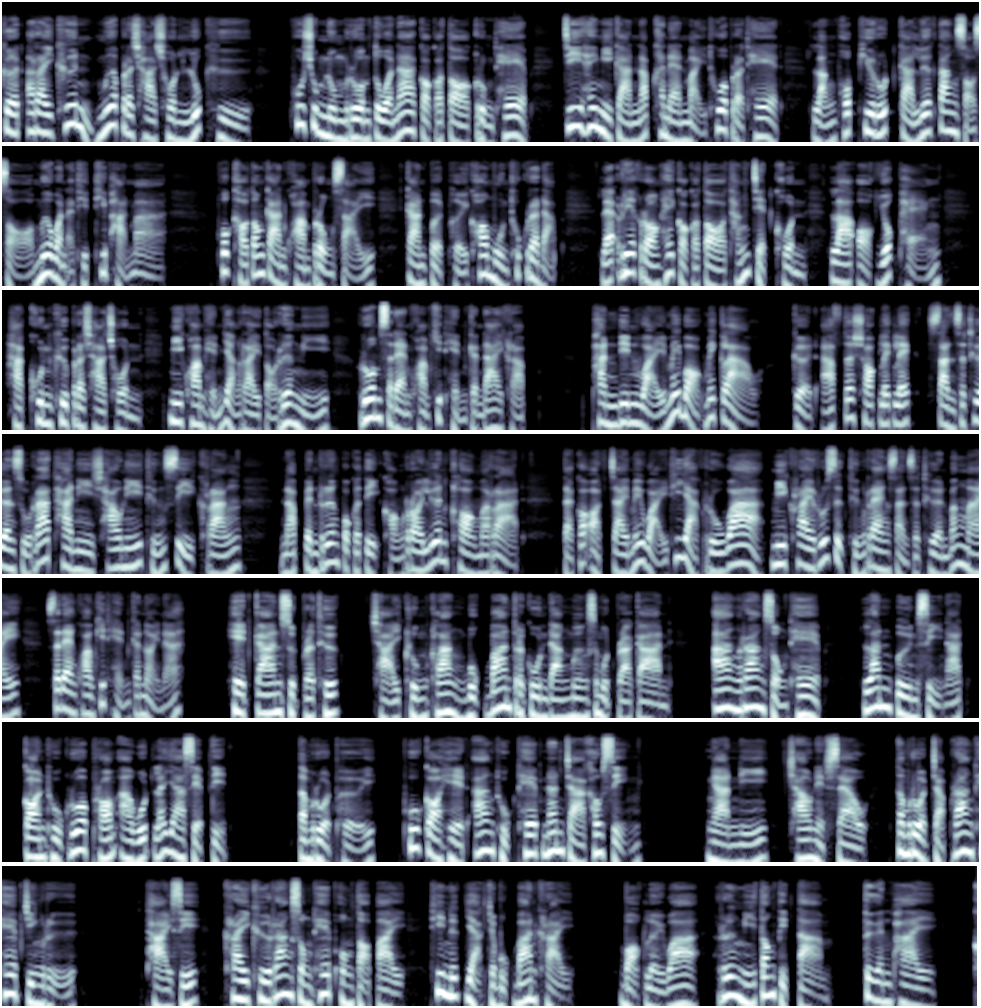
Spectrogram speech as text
เกิดอะไรขึ้นเมื่อประชาชนลุกฮือ ผู้ชุมนุมรวมตัวหน้ากกตกรุงเทพ จี้ให้มีการนับคะแนนใหม่ทั่วประเทศ หลังพบพิรุษการเลือกตั้งสสเมื่อวันอาทิตย์ที่ผ่านมา พวกเขาต้องการความโปร่งใส การเปิดเผยข้อมูลทุกระดับ และเรียกร้องให้กกตทั้ง 7 คน ลาออกยกแผง หากคุณคือประชาชนมีความเห็นอย่างไรต่อเรื่องนี้ ร่วมแสดงความคิดเห็นกันได้ครับแผ่นดินไหวไม่บอกไม่กล่าว เกิด after shock เล็กๆ สั่นสะเทือนสุราษฎร์ธานีเช้านี้ถึง 4 ครั้ง นับเป็นเรื่องปกติของรอยเลื่อนคลองมาราดแต่ก็อดใจไม่ไหวที่อยากรู้ว่ามีใครรู้สึกถึงแรงสั่นสะเทือนบ้างไหม แสดงความคิดเห็นกันหน่อยนะ เหตุการณ์สุดประทึก ชายคลุ้มคลั่งบุกบ้านตระกูลดังเมืองสมุทรปราการ อ้างร่างทรงเทพ ลั่นปืนสี่นัด ก่อนถูกรวบพร้อมอาวุธและยาเสพติด ตำรวจเผย ผู้ก่อเหตุอ้างถูกเทพนั่นจาเข้าสิง งานนี้ ชาวเน็ตแซวตำรวจจับร่างเทพจริงหรือ ทายซิ ใครคือร่างทรงเทพองค์ต่อไป ที่นึกอยากจะบุกบ้านใคร บอกเลยว่าเรื่องนี้ต้องติดตาม เตือนภัย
